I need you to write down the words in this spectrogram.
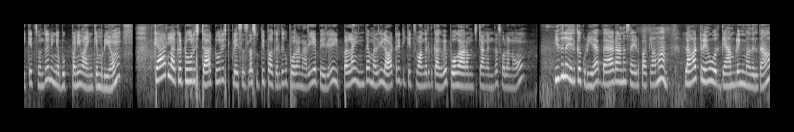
டிக்கெட்ஸ் வந்து நீங்கள் புக் பண்ணி வாங்கிக்க முடியும். கேரளாவுக்கு டூரிஸ்ட்டாக டூரிஸ்ட் பிளேசஸ்லாம் சுற்றி பார்க்குறதுக்கு போகிற நிறைய பேர் இப்போல்லாம் இந்த மாதிரி லாட்ரி டிக்கெட்ஸ் வாங்குறதுக்காகவே போக ஆரம்பிச்சிட்டாங்கன்னு தான் சொல்லணும். இதில் இருக்கக்கூடிய பேடான சைடு பார்க்கலாமா? லாட்ரியும் ஒரு கேம்பிளிங் மாதிரி தான்.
